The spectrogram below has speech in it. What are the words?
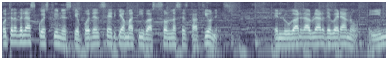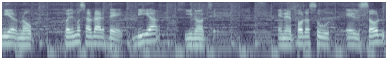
Otra de las cuestiones que pueden ser llamativas son las estaciones. En lugar de hablar de verano e invierno, podemos hablar de día y noche. En el Polo Sur, el sol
